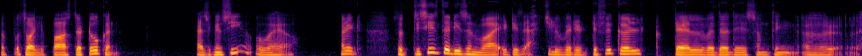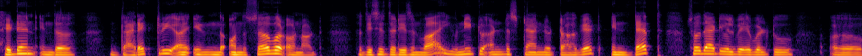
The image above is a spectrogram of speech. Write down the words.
uh, sorry passed the token as you can see over here right? So this is the reason why it is actually very difficult to tell whether there is something uh, hidden in the directory uh, in the, on the server or not. So this is the reason why you need to understand your target in depth so that you will be able to uh,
